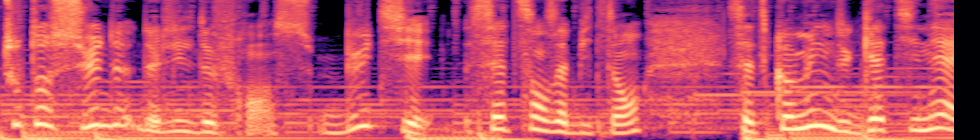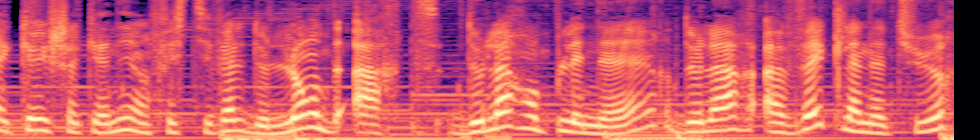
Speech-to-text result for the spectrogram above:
tout au sud de l'île de France, Butier, 700 habitants. Cette commune du Gâtinais accueille chaque année un festival de land art, de l'art en plein air, de l'art avec la nature.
